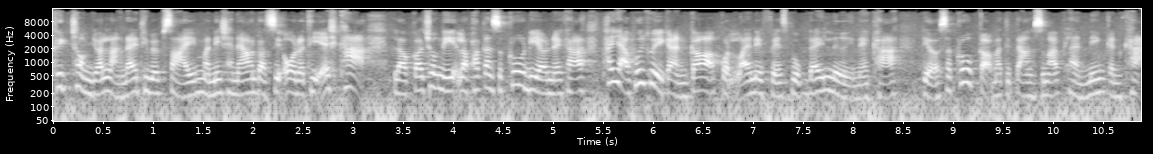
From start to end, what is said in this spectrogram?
คลิกชมย้อนหลังได้ที่เว็บไซต์ moneychannel.co.th ค่ะ แล้วก็ช่วงนี้เราพักกันสักครู่เดียวนะคะ ถ้าอยากพูดคุยกันก็กดไลค์ใน Facebook ได้เลยนะคะ เดี๋ยวสักครู่กลับมาติดตาม Smart Planning กันค่ะ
